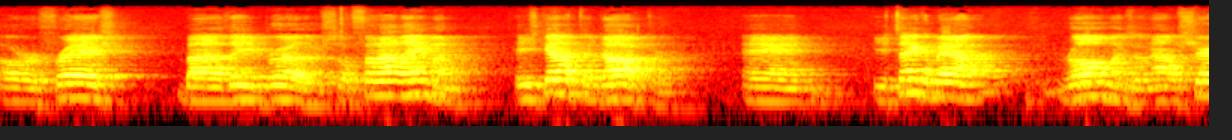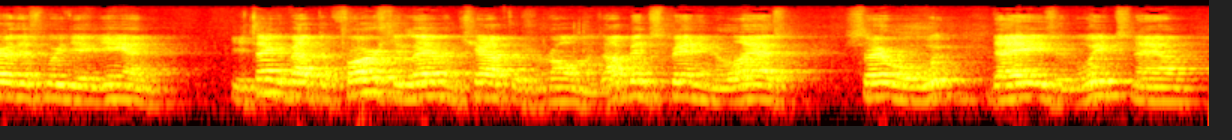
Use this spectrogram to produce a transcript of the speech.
are refreshed by thee, brother. So Philemon, he's got the doctrine. And you think about Romans, and I'll share this with you again. You think about the first 11 chapters of Romans. I've been spending the last several days and weeks now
